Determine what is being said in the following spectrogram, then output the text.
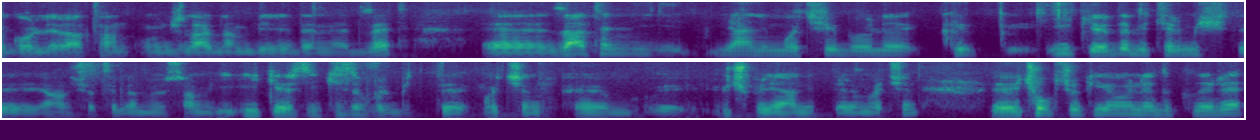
golleri atan oyunculardan biri de Nedved. E, zaten yani maçı böyle 40, ilk yarıda bitirmişti yanlış hatırlamıyorsam. İlk yarısı 2-0 bitti maçın e, 3-1 yendikleri maçın. E, çok çok iyi oynadıkları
